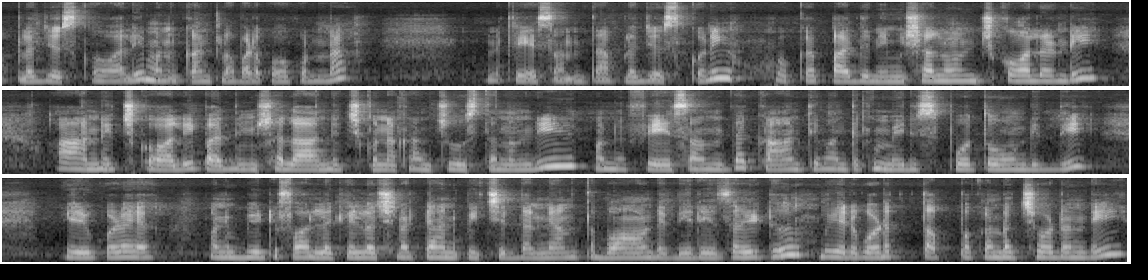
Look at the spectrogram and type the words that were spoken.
అప్లై చేసుకోవాలి. మనం కంట్లో పడుకోకుండా. ఫేస్ అంతా అప్లై చేసుకొని ఒక పది నిమిషాలు ఉంచుకోవాలండి. ఆనిచ్చుకోవాలి పది నిమిషాలు ఆనిచ్చుకున్నాక చూస్తానండి. మన ఫేస్ అంతా కాంతివంతంగా మెరిసిపోతూ ఉండిద్ది. మీరు కూడా మన బ్యూటీ పార్లర్కి వెళ్ళి వచ్చినట్టే అనిపించిద్దండి. అంత బాగుంటుంది రిజల్ట్. మీరు కూడా తప్పకుండా చూడండి.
